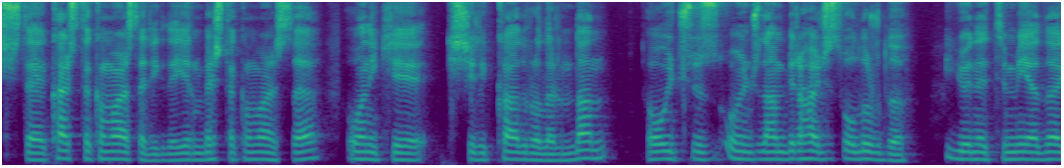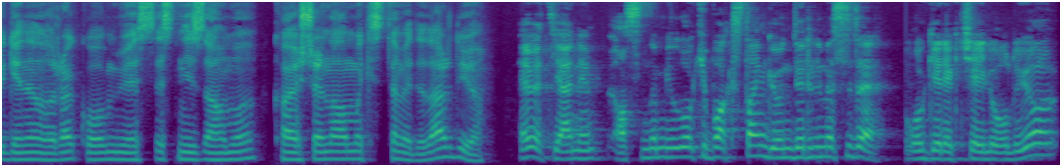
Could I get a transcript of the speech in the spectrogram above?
işte kaç takım varsa ligde 25 takım varsa 12 kişilik kadrolarından o 300 oyuncudan biri hacısı olurdu. Yönetimi ya da genel olarak o müesses nizamı karşılarına almak istemediler diyor. Evet yani aslında Milwaukee Bucks'tan gönderilmesi de o gerekçeyle oluyor.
